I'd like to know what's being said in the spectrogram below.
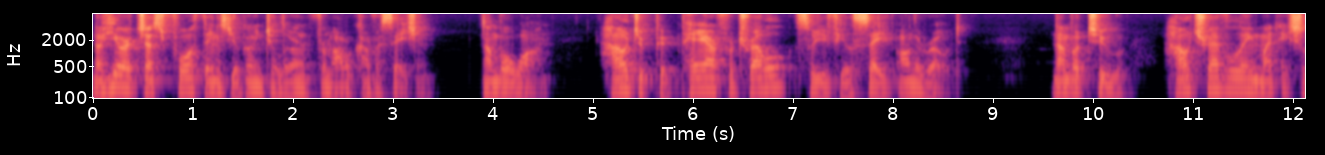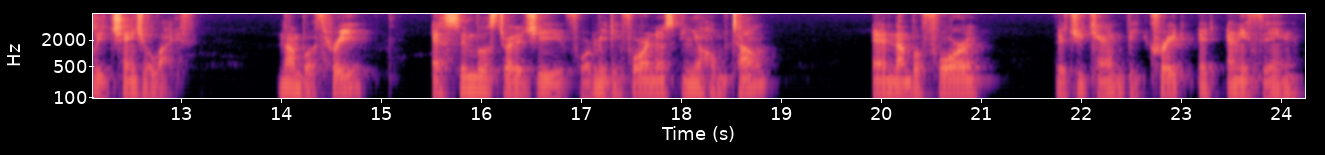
Now, here are just four things you're going to learn from our conversation. Number one, how to prepare for travel so you feel safe on the road. Number two, how traveling might actually change your life. Number three, a simple strategy for meeting foreigners in your hometown. And number four, that you can be great at anything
